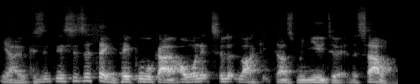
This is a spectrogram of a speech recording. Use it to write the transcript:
you know, because this is the thing, people will go, I want it to look like it does when you do it at the salon.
